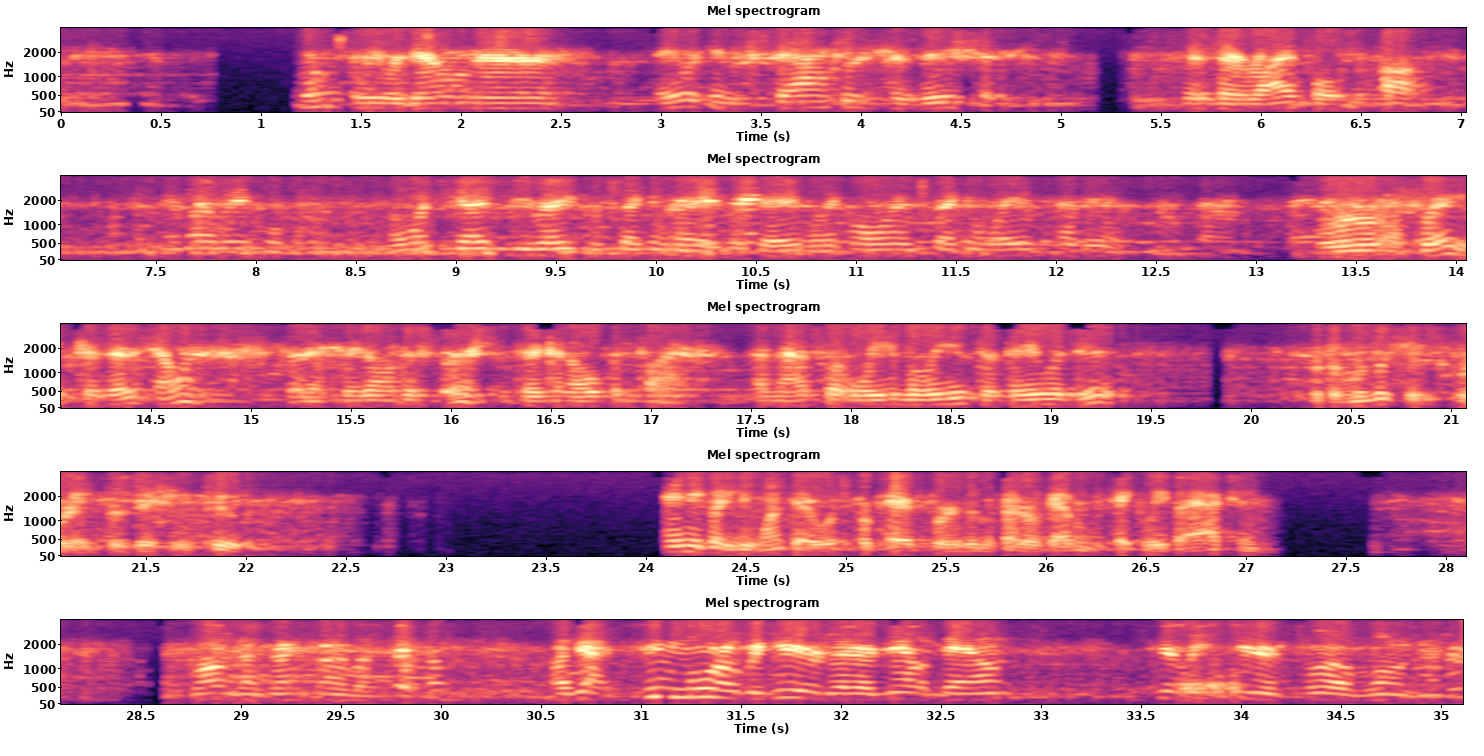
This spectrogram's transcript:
Once we were down there, they were in stacking position with their rifles up. I want you guys to be ready for second wave, okay? When I call in second wave, come in. We're afraid because they're telling us that if we don't disperse, that they're going to open fire. And that's what we believed that they would do. But the militias were in position too. Anybody who went there was prepared for the federal government to take leave of action. Long guns right in front of us. I've got two more over here that are nailed down. Still at least 10 or 12 long guns.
